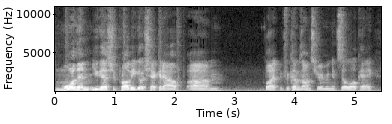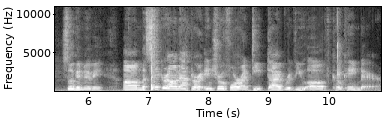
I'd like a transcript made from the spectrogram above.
more than you guys should probably go check it out. Um, but if it comes on streaming, it's still okay. Still a good movie. Um, but stick around after our intro for a deep dive review of Cocaine Bear.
